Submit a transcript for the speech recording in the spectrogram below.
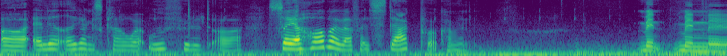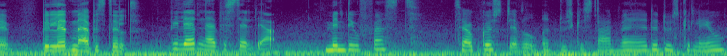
og alle adgangskrav er udfyldt. Og, så jeg håber i hvert fald stærkt på at komme ind. Men, men øh, billetten er bestilt. Billetten er bestilt, ja. Men det er jo først til august, jeg ved, at du skal starte. Hvad er det, du skal lave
